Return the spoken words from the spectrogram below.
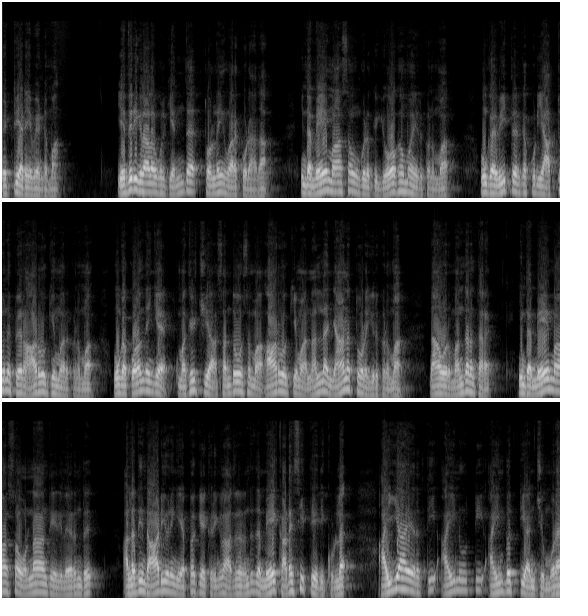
வெற்றி அடைய வேண்டுமா? எதிரிகளால் உங்களுக்கு எந்த தொல்லையும் வரக்கூடாதா? இந்த மே மாதம் உங்களுக்கு யோகமாக இருக்கணுமா? உங்கள் வீட்டில் இருக்கக்கூடிய அத்தனை பேர் ஆரோக்கியமாக இருக்கணுமா? உங்கள் குழந்தைங்க மகிழ்ச்சியாக சந்தோஷமாக ஆரோக்கியமாக நல்ல ஞானத்தோடு இருக்கணுமா? நான் ஒரு மந்திரம் தரேன். இந்த மே மாதம் ஒன்றாம் தேதியிலிருந்து அல்லது இந்த ஆடியோ நீங்கள் எப்போ கேட்குறீங்களோ அதிலிருந்து இந்த மே கடைசி தேதிக்குள்ளே ஐயாயிரத்தி ஐநூற்றி ஐம்பத்தி அஞ்சு முறை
